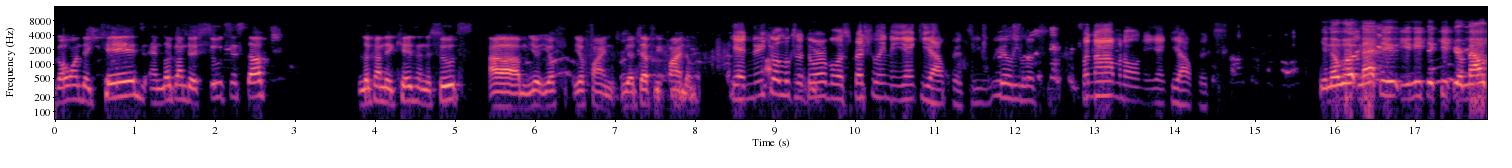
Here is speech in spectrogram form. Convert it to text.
go under kids and look under suits and stuff, look under kids and the suits. Um, you, you'll you'll find you'll definitely find them. Yeah, Nico looks adorable, especially in the Yankee outfits. He really looks phenomenal in the Yankee outfits. You know what, Matthew? You need to keep your mouth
